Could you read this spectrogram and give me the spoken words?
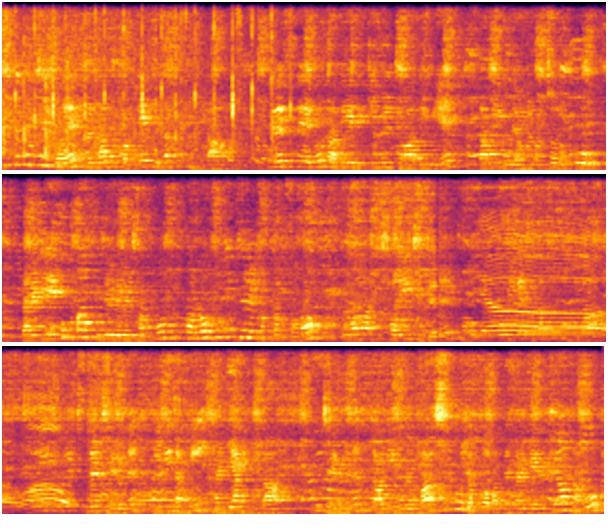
시크피츠에 결과 두껍게 제작했습니다. 드레스에도 나비의 느낌을 더하기 위해 나비 모형을 붙여넣고 날개에 꽃과 부재료를 잡고 손걸로 포인트를 각각 줘서 우와 저희 주제를 더욱 돋보이게 제작했습니다. 저희 주제 재료는 미니 장미 달리앙입니다. 그 재료는 나비 모형과 실로 엮어 만든 날개를 표현하고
